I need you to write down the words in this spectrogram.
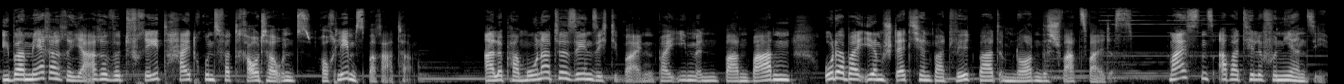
Über mehrere Jahre wird Fred Heidruns Vertrauter und auch Lebensberater. Alle paar Monate sehen sich die beiden bei ihm in Baden-Baden oder bei ihrem Städtchen Bad Wildbad im Norden des Schwarzwaldes. Meistens aber telefonieren sie.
